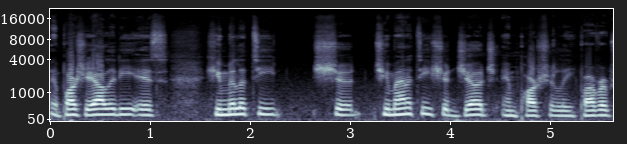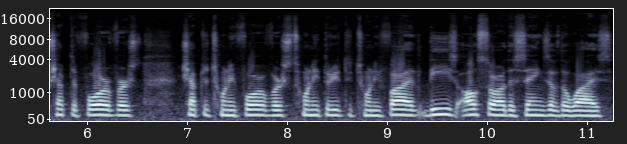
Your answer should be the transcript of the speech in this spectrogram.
impartiality is humility should humanity should judge impartially. Proverbs chapter 4 verse chapter 24 verse 23 to 25. These also are the sayings of the wise.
